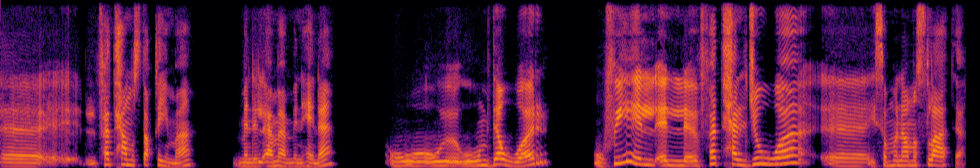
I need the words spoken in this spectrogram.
الفتحة آه، مستقيمة من الأمام من هنا. ومدور. وفي الفتحة الجوة آه، يسمونها مصلاتة.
